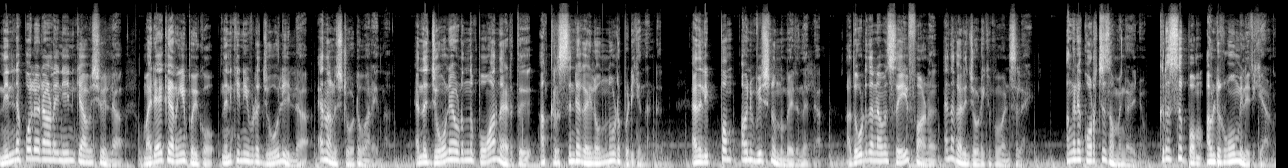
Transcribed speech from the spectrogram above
നിന്നെപ്പോലെ ഒരാളെ ഇനി എനിക്ക് ആവശ്യമില്ല. മര്യാദയ്ക്ക് ഇറങ്ങിപ്പോയിക്കോ നിനക്കിനി ഇവിടെ ജോലിയില്ല എന്നാണ് സ്റ്റുവർട്ട് പറയുന്നത്. എന്നാൽ ജോണി അവിടെ നിന്ന് പോകാൻ നേരത്ത് ആ ക്രിസിന്റെ കയ്യിൽ ഒന്നുകൂടെ പിടിക്കുന്നുണ്ട്. എന്നാൽ ഇപ്പം അവന് വിഷനൊന്നും വരുന്നില്ല. അതുകൊണ്ട് തന്നെ അവൻ സേഫ് ആണ് എന്ന കാര്യം ജോണിക്ക് ഇപ്പോൾ മനസ്സിലായി. അങ്ങനെ കുറച്ച് സമയം കഴിഞ്ഞു. ക്രിസ് ഇപ്പം അവന്റെ റൂമിലിരിക്കുകയാണ്.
